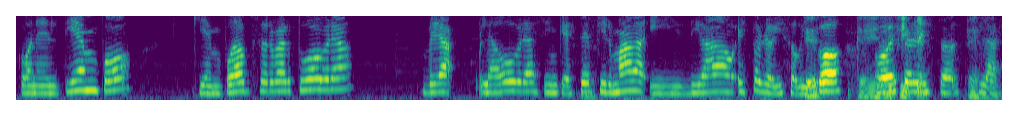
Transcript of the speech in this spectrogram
con el tiempo, quien pueda observar tu obra, vea la obra sin que esté firmada y diga ah, esto lo hizo Vico o esto lo hizo claro.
